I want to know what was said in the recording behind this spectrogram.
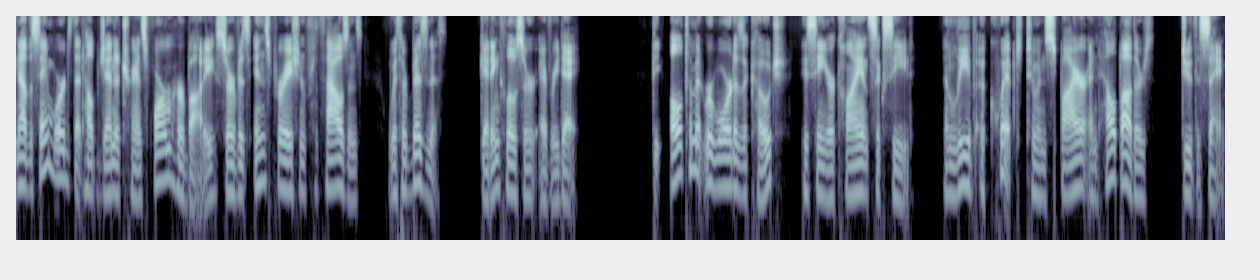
Now, the same words that helped Jenna transform her body serve as inspiration for thousands with her business, getting closer every day. The ultimate reward as a coach is seeing your clients succeed and leave equipped to inspire and help others do the same.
